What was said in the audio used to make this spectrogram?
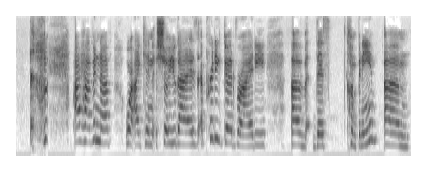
I have enough where I can show you guys a pretty good variety of this company. Um,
